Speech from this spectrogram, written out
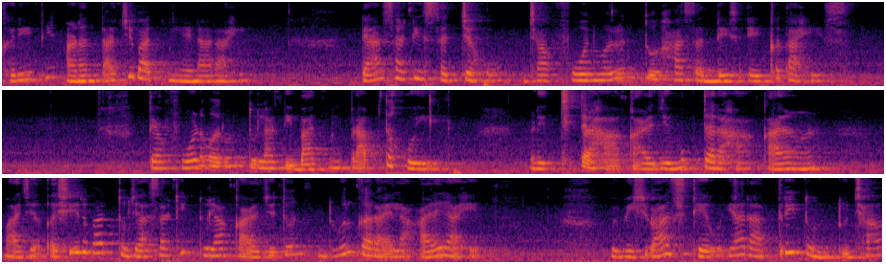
घरी ती आनंदाची बातमी येणार आहे. त्यासाठी सज्ज हो ज्या फोनवरून तू हा संदेश ऐकत आहेस. त्या फोनवरून तुला ती बातमी प्राप्त होईल. निश्चित राहा काळजीमुक्त राहा कारण माझे आशीर्वाद तुझ्यासाठी तुला काळजीतून दूर करायला आले आहेत. विश्वास ठेव या रात्रीतून तुझ्या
